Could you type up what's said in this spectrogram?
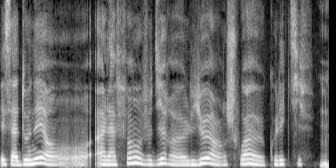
et ça a donné en- à la fin, je veux dire, euh, lieu à un choix euh, collectif. Mhm.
